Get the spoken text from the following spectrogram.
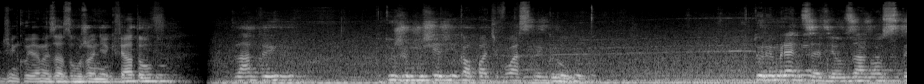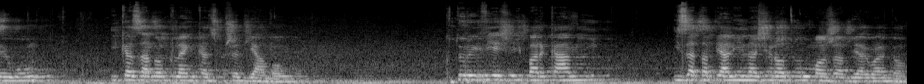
Dziękujemy za złożenie kwiatów. dla tych, którzy musieli kopać własny grób, którym ręce wiązano z tyłu i kazano klękać przed jamą, których wieźli barkami i zatapiali na środku Morza Białego,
